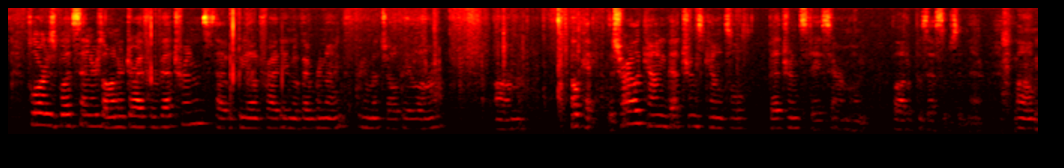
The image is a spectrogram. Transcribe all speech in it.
Florida's Blood Center's Honor Drive for Veterans, that'll be on Friday, November 9th, pretty much all day long. Um, okay, the Charlotte County Veterans Council Veterans Day Ceremony, a lot of possessives in there. Um,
